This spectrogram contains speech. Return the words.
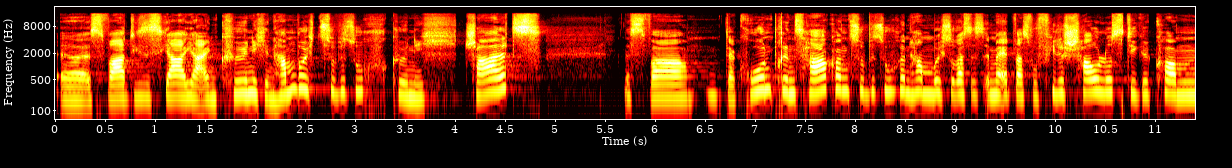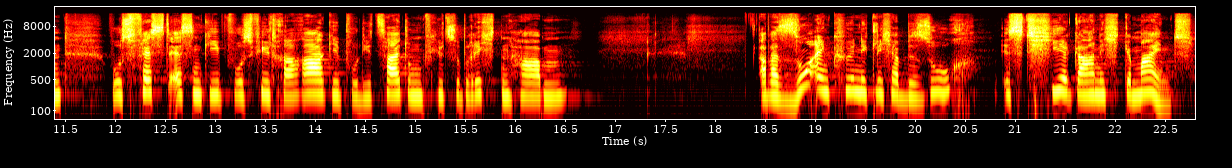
Äh, es war dieses Jahr ja ein König in Hamburg zu Besuch, König Charles. Es war der Kronprinz Hakon zu Besuch in Hamburg. Sowas ist immer etwas, wo viele Schaulustige kommen, wo es Festessen gibt, wo es viel Trara gibt, wo die Zeitungen viel zu berichten haben. Aber so ein königlicher Besuch ist hier gar nicht gemeint.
